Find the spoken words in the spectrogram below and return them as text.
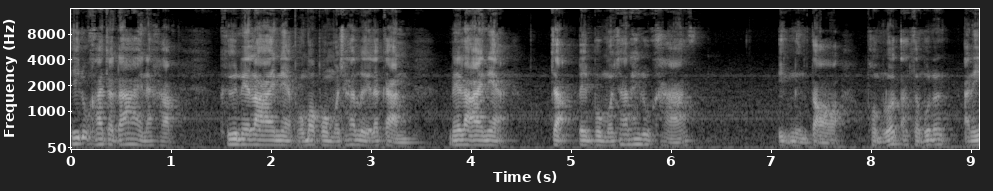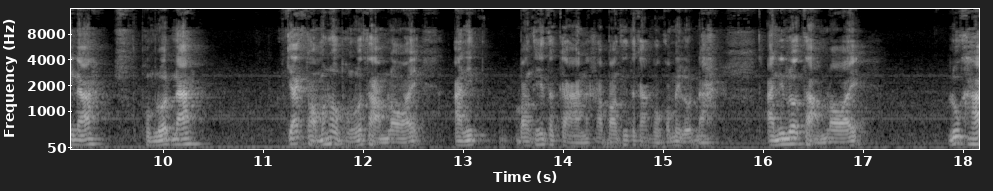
ที่ลูกค้าจะได้นะครับ คือในไลน์เนี่ยผมบอกโปรโมชั่นเลยแล้วกัน ในไลน์เนี่ยจะเป็นโปรโมชั่นให้ลูกค้าอีกหนึ่งต่อ ผมลดสมมติว่าอันนี้นะ ผมลดนะแจ็คสองพันหกผมลดสามร้อยอันนี้บางเทศกาลนะครับ บางเทศกาลผมก็ไม่ลดนะ อันนี้ลดสามร้อยลูกค้า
